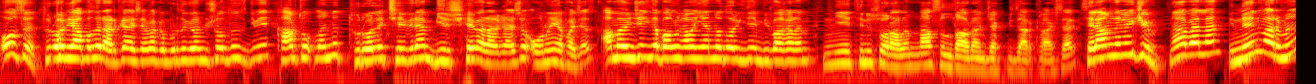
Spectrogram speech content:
Olsun. Troll yapılır arkadaşlar. Bakın burada görmüş olduğunuz gibi kar toplarını trolle çeviren bir şey var arkadaşlar. Onu yapacağız. Ama öncelikle balon kafanın yanına doğru gidelim bir bakalım. Niyetini soralım. Nasıl davranacak bize arkadaşlar. Selamünaleyküm. Ne haber lan? Nen var mı?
